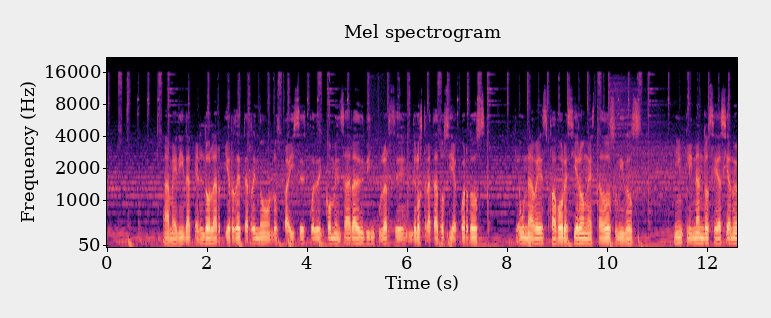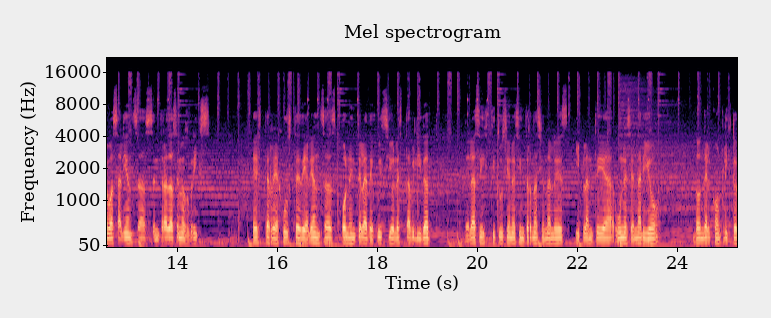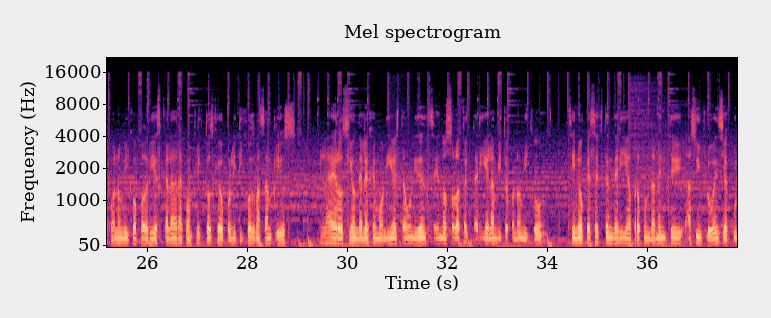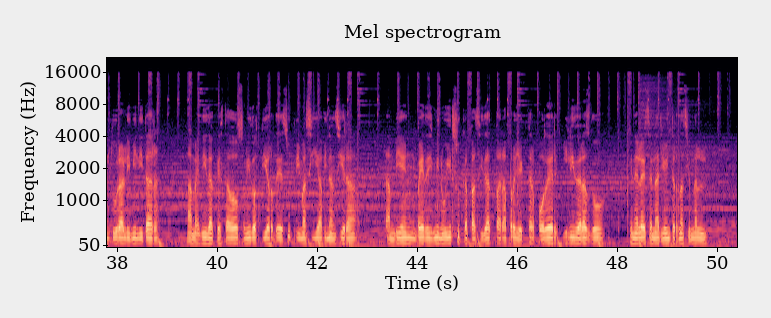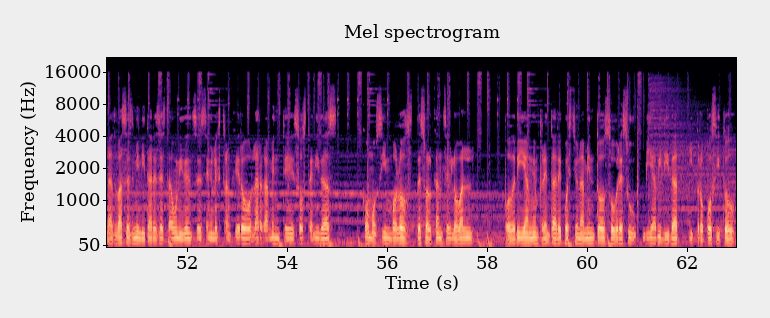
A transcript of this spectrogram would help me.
A medida que el dólar pierde terreno, los países pueden comenzar a desvincularse de los tratados y acuerdos que una vez favorecieron a Estados Unidos, inclinándose hacia nuevas alianzas centradas en los BRICS. Este reajuste de alianzas pone en tela de juicio la estabilidad de las instituciones internacionales y plantea un escenario donde el conflicto económico podría escalar a conflictos geopolíticos más amplios. La erosión de la hegemonía estadounidense no solo afectaría el ámbito económico, sino que se extendería profundamente a su influencia cultural y militar. A medida que Estados Unidos pierde su primacía financiera, también ve disminuir su capacidad para proyectar poder y liderazgo en el escenario internacional. Las bases militares estadounidenses en el extranjero largamente sostenidas como símbolos de su alcance global podrían enfrentar cuestionamientos sobre su viabilidad y propósito,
